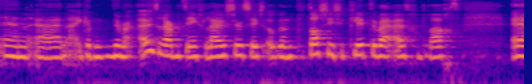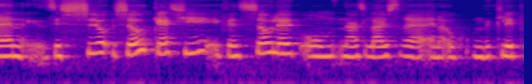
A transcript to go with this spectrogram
En uh, nou, ik heb het nummer uiteraard meteen geluisterd. Ze heeft ook een fantastische clip erbij uitgebracht. En het is zo, zo catchy. Ik vind het zo leuk om naar te luisteren en ook om de clip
